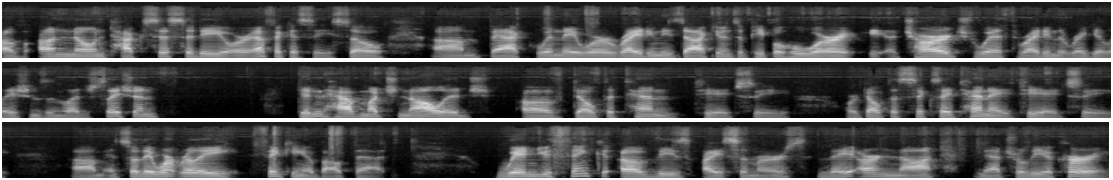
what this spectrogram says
of unknown toxicity or efficacy. So um, back when they were writing these documents, the people who were eh, charged with writing the regulations and legislation didn't have much knowledge of delta 10 THC or delta 6A10A THC. Um, and so they weren't really thinking about that. When you think of these isomers, they are not naturally occurring.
